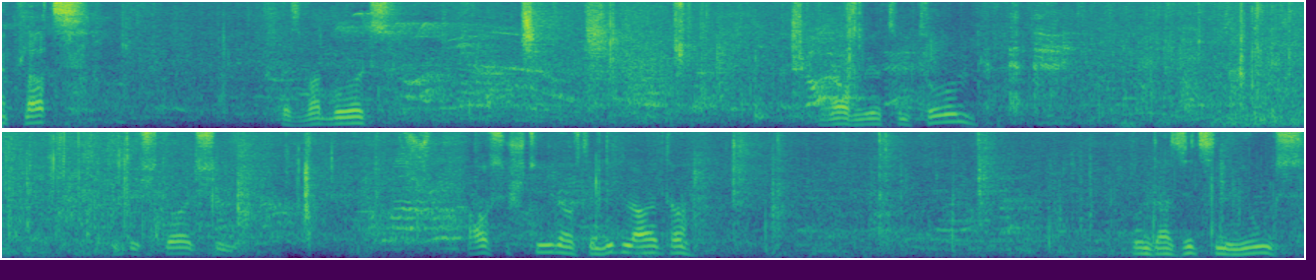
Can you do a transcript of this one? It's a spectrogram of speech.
Innenplatz des Wartburgs. Dann laufen wir zum Turm. Typisch deutschen Außenstil aus dem Mittelalter. Und da sitzen die Jungs,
